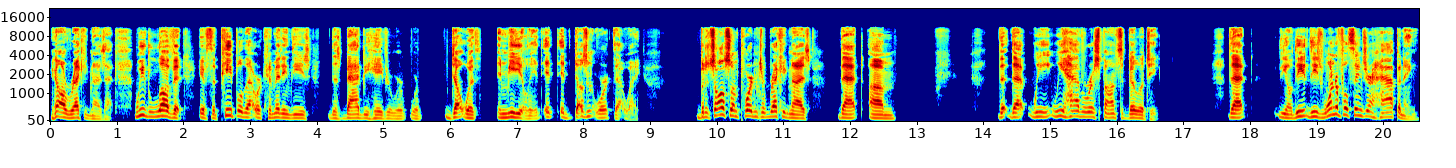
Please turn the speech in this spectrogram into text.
We all recognize that. We'd love it if the people that were committing these this bad behavior were, were dealt with immediately. It, it, doesn't work that way. But it's also important to recognize that um, that that we we have a responsibility that you know the, these wonderful things are happening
